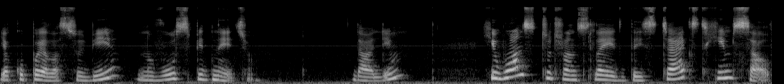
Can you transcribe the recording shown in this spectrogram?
Я купила собі нову спідницю. Далі. He wants to translate this text himself.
